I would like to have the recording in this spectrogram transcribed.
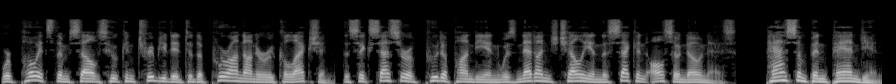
were poets themselves who contributed to the Purananuru collection. The successor of Pudapandian was Nedunj Chelian II, also known as Pasampan Pandyan.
